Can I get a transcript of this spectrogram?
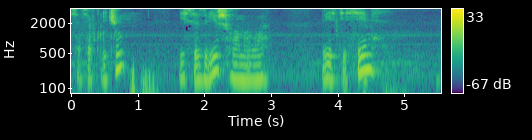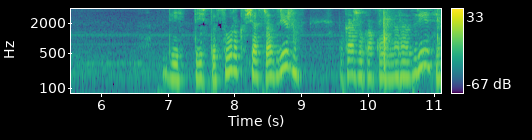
Сейчас я включу. Если взвешу вам его. 207. 200, 340. Сейчас разрежу. Покажу, какой он на разрезе.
